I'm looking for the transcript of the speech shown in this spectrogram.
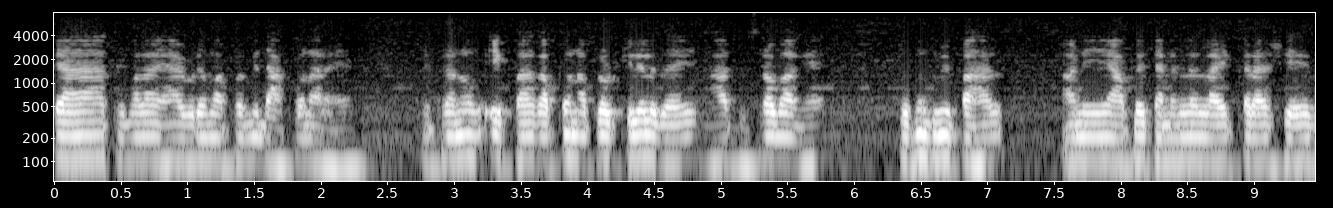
त्या तुम्हाला ह्या व्हिडिओमार्फत मी दाखवणार आहे. मित्रांनो एक भाग आपण अपलोड केलेलाच आहे. हा दुसरा भाग आहे. तो पण तुम्ही पाहाल. आणि आपल्या चॅनलला लाईक करा शेअर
